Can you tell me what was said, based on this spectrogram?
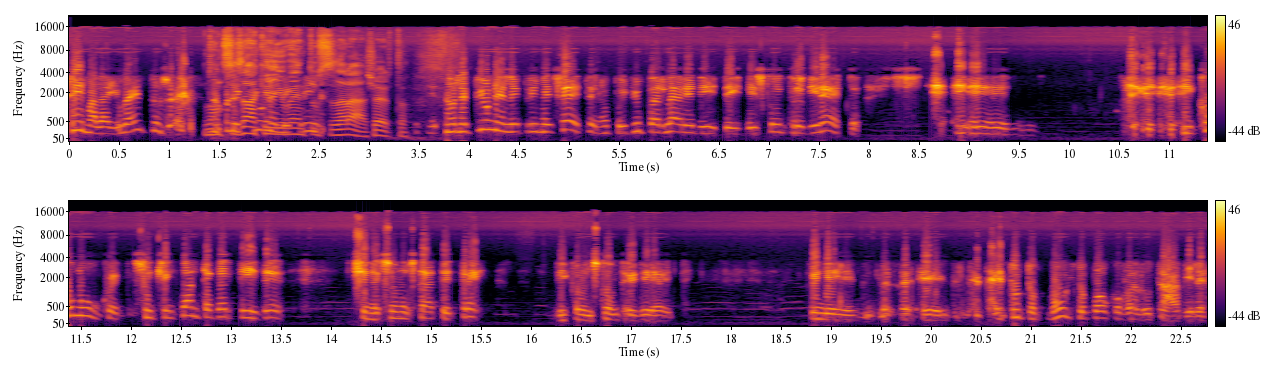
Sì, ma la Juventus non, non si sa che Juventus prime, sarà, certo. Non è più nelle prime sette, non puoi più parlare di, di, di scontro diretto. E, e, e, comunque su 50 partite ce ne sono state tre di con scontri diretti. Quindi è, è tutto molto poco valutabile.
